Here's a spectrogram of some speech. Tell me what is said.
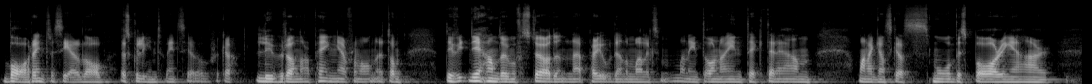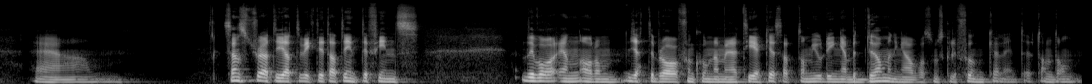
bara intresserad av, jag skulle inte vara intresserad av att försöka lura några pengar från någon, utan det, det handlar om att få stöd under den här perioden då man, liksom, man inte har några intäkter än, man har ganska små besparingar. Um, Sen så tror jag att det är jätteviktigt att det inte finns det var en av de jättebra funktionerna med det här TKS att de gjorde inga bedömningar av vad som skulle funka eller inte utan de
